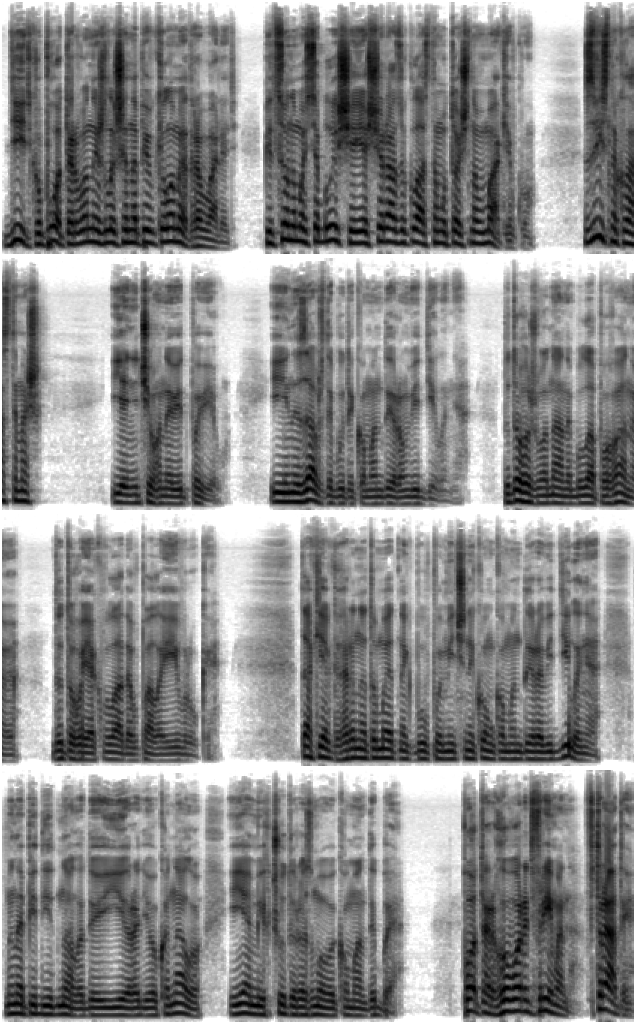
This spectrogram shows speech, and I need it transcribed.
Дідько, Поттер, вони ж лише на півкілометра валять. Підсунемося ближче, я щоразу кластиму точно в маківку. Звісно, кластимеш. Я нічого не відповів. Їй не завжди бути командиром відділення. До того ж, вона не була поганою, до того як влада впала їй в руки. Так як гранатометник був помічником командира відділення, мене під'єднали до її радіоканалу, і я міг чути розмови команди Б. Потер, говорить Фрімен, втрати.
